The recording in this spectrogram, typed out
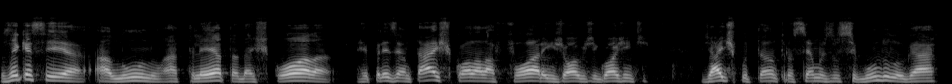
Se você quer ser aluno, atleta da escola, representar a escola lá fora em jogos igual a gente já disputando, trouxemos o segundo lugar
